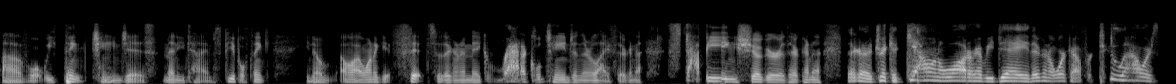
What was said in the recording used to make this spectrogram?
of what we think change is. Many times, people think you know, oh, I want to get fit, so they're going to make radical change in their life. They're going to stop eating sugar. They're going to they're going to drink a gallon of water every day. They're going to work out for two hours,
